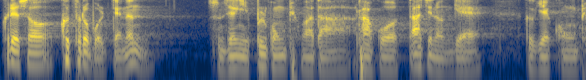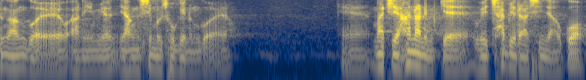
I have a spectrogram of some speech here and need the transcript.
그래서 겉으로 볼 때는 선생이 불공평하다라고 따지는 게 그게 공평한 거예요? 아니면 양심을 속이는 거예요? 예, 마치 하나님께 왜 차별하시냐고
